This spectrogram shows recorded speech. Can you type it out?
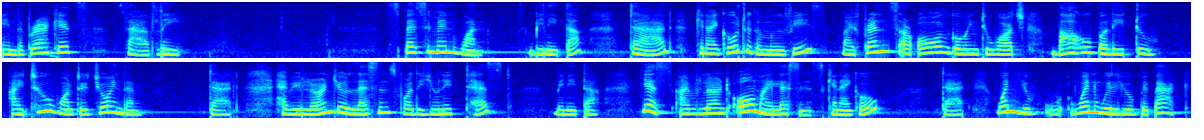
in the brackets, sadly. Specimen 1 Binita Dad, can I go to the movies? My friends are all going to watch Bahubali 2. I too want to join them. Dad, have you learned your lessons for the unit test? Binita, yes, I've learned all my lessons. Can I go? Dad, when you when will you be back?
